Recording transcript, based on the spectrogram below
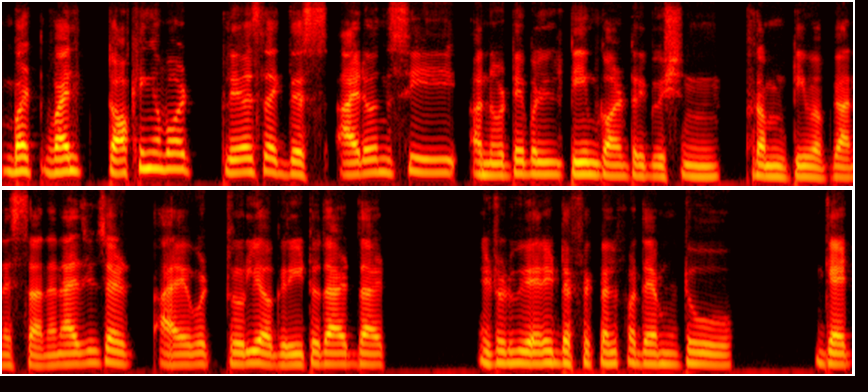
But while talking about players like this, I don't see a notable team contribution from Team Afghanistan. And as you said, I would truly agree to that. That it would be very difficult for them to get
